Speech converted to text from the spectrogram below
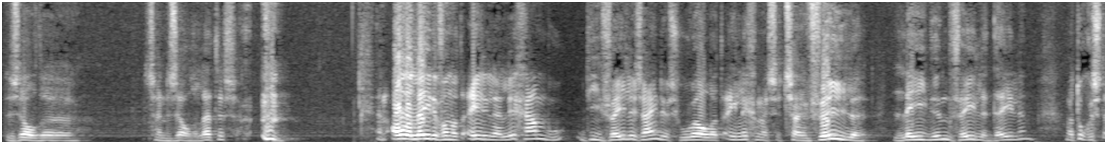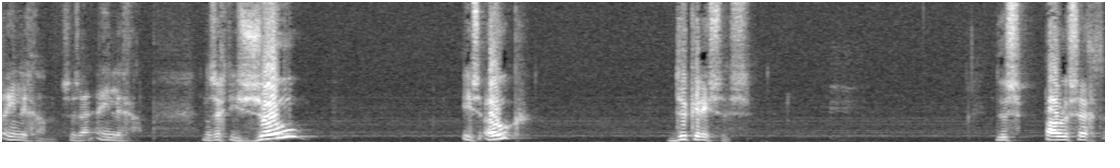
dezelfde, zijn dezelfde letters. En alle leden van het ene lichaam, die vele zijn, dus hoewel het één lichaam is, het zijn vele leden, vele delen, maar toch is het één lichaam. Ze zijn één lichaam. Dan zegt hij, zo is ook de Christus. Dus Paulus zegt,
